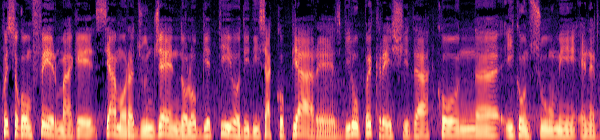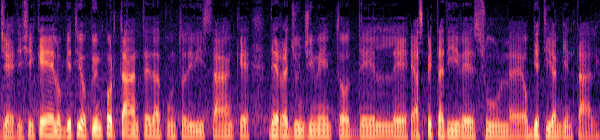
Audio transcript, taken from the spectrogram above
Questo conferma che stiamo raggiungendo l'obiettivo di disaccoppiare sviluppo sviluppo e crescita con eh, i consumi energetici, che è l'obiettivo più importante dal punto di vista anche del raggiungimento delle aspettative sugli eh, obiettivi ambientali.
